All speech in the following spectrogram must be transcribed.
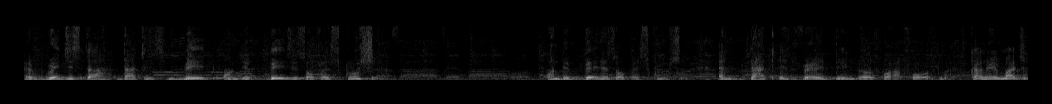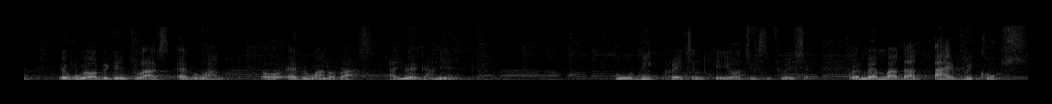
A register that is made on the basis of exclusion. On the basis of exclusion. And that is very dangerous for our forward march. Can you imagine if we all begin to ask everyone, or every one of us, are you a Ghanaian? We will be creating chaotic situation. Remember that Ivory Coast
